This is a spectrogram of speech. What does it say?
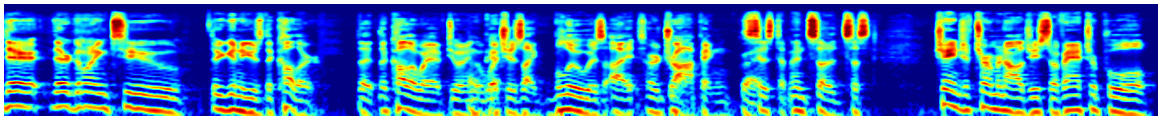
They're they're going to they're going to use the color the, the color way of doing it, which is like blue is ice or dropping right. system, and so it's just change of terminology. So Vanterpool,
